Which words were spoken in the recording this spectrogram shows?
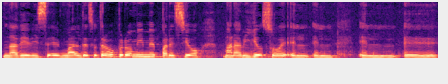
nadie dice mal de su trabajo, pero a mí me pareció maravilloso el, el- el, eh,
